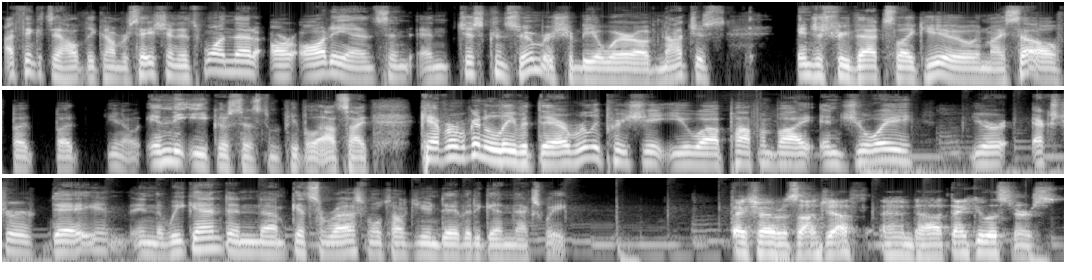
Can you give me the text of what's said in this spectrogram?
I think it's a healthy conversation. It's one that our audience and and just consumers should be aware of, not just industry vets like you and myself, but but you know, in the ecosystem, people outside. Kevin, we're going to leave it there. Really appreciate you uh, popping by. Enjoy your extra day in, in the weekend and um, get some rest. And we'll talk to you and David again next week. Thanks for having us on, Jeff, and uh, thank you, listeners.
